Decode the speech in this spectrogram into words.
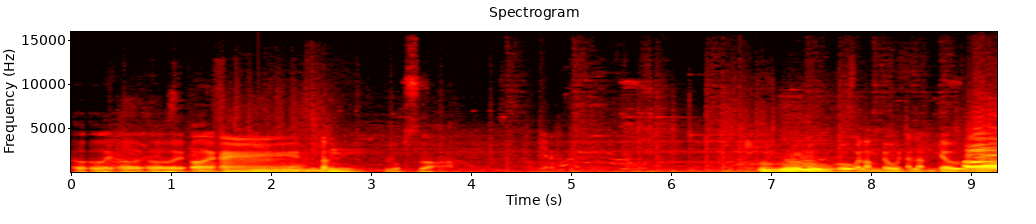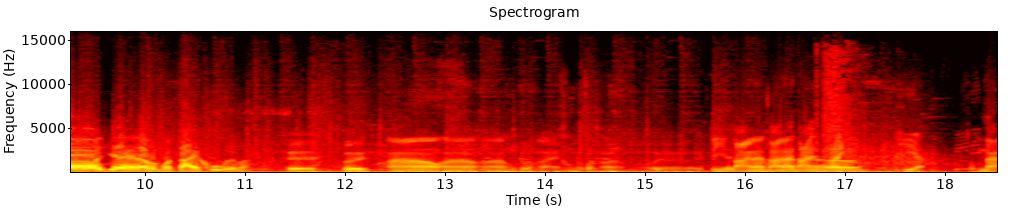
เอ้ยเอ้ยเอ้ยเอ้ยเอ้ยเอ้ยเอ้ยดึงลูกสามอู้โอ้โอ้อลัมโดนอลัมโดนเออแย่แล้วมันมดตายคู่เลยว่ะ เออเฮ้ยอ้าวอ้าวอ้าวมึงโดนอะไรมึงโดนอ้าวเออเออเออตีตายนะตายนะตายตายเหี้ยสมหน้า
